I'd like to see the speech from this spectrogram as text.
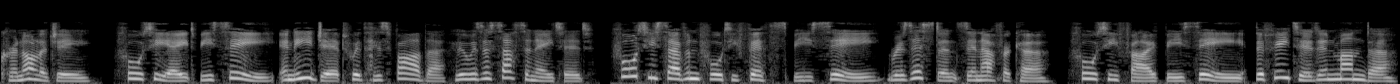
Chronology 48 BC, in Egypt with his father, who was assassinated. 47 45 BC, resistance in Africa. 45 BC, defeated in Munda.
